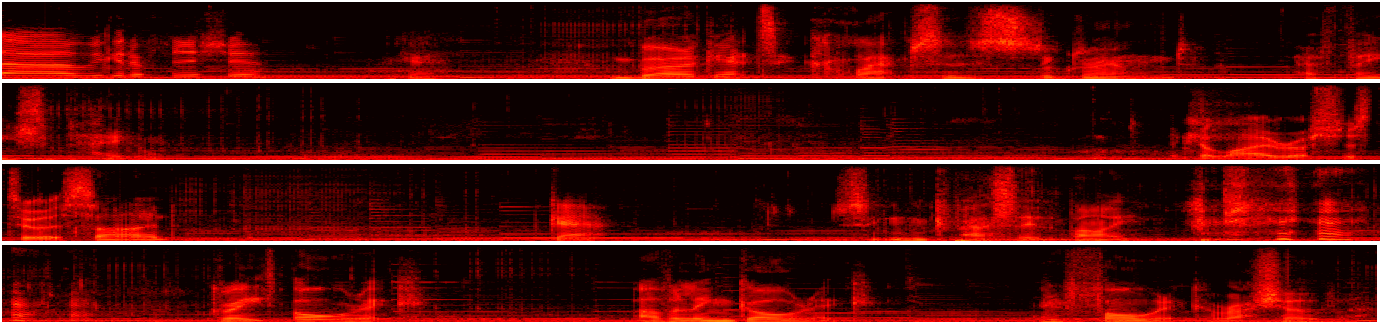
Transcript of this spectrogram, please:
Uh, we gotta finish it. Okay. Birgit collapses to the ground, her face pale. Nikolai rushes to his side. Gap. Just incapacitate the party. Great Ulrich, Otherling Golric, and Fulric rush over.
